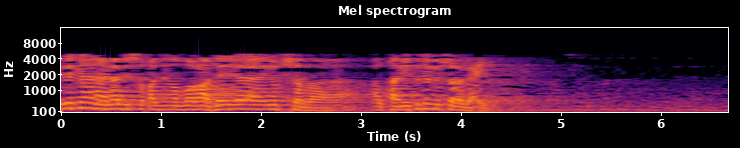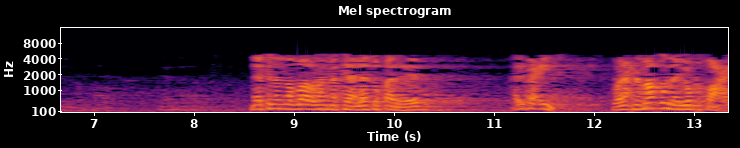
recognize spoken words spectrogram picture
إذا كان لابس قد نظارات لا يبصر القريب فكيف يبصر البعيد لكن النظارة مهما كان لا تقرب البعيد. ونحن ما قلنا يقطع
